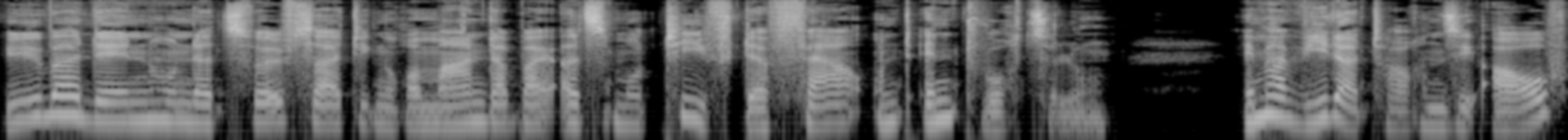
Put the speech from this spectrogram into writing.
über den 112-seitigen Roman dabei als Motiv der Ver- und Entwurzelung. Immer wieder tauchen sie auf,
